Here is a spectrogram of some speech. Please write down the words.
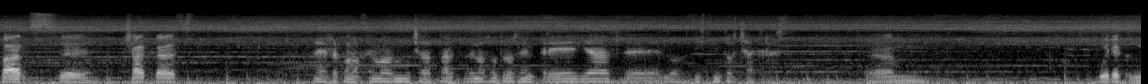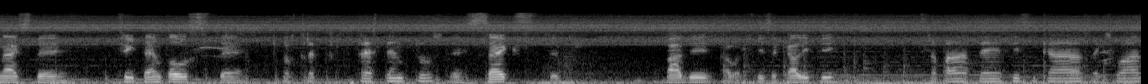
parts, uh, chakras, Eh, reconocemos muchas partes de nosotros, entre ellas eh, los distintos chakras. um, we recognize the three temples, the, Los tre- tres templos, the sex, the body, our physicality, nuestra parte física, sexual,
